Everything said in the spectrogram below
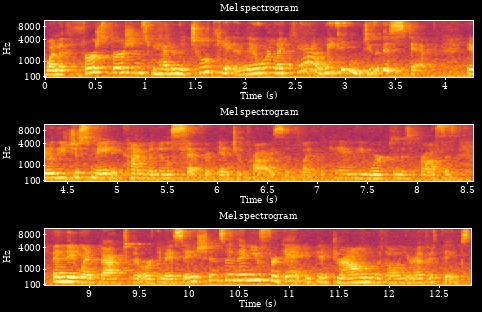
one of the first versions we had in the toolkit. And they were like, yeah, we didn't do this step you know, they just made it kind of a little separate enterprise of like, okay, we worked in this process. Then they went back to their organizations, and then you forget, you get drowned with all your other things.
